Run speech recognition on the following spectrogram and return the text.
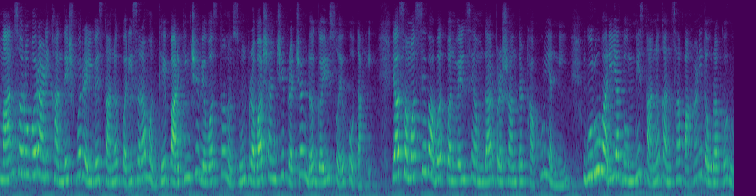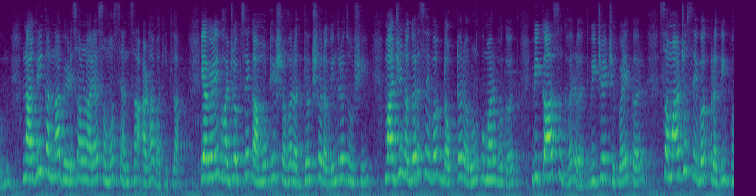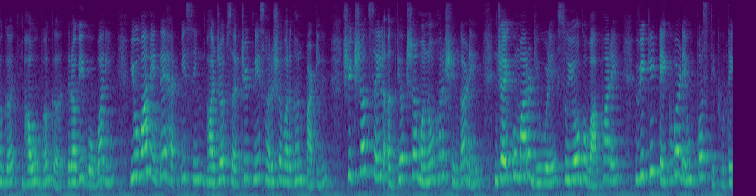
मानसरोवर आणि खांदेश्वर रेल्वे स्थानक परिसरामध्ये पार्किंगची व्यवस्था नसून प्रवाशांची प्रचंड गैरसोय होत आहे. या समस्येबाबत पनवेलचे आमदार प्रशांत ठाकूर यांनी गुरुवारी या दोन्ही स्थानकांचा पाहणी दौरा करून नागरिकांना भेडसावणाऱ्या समस्यांचा आढावा घेतला. यावेळी भाजपचे कामोठे शहर अध्यक्ष रवींद्र जोशी माजी नगरसेवक डॉक्टर अरुणकुमार भगत विकास घरत विजय चिपळेकर समाजसेवक प्रदीप भगत भाऊ भगत रवी गोवारी युवा नेते हॅप्पी सिंग भाजप सरचिटणीस हर्षवर्धन पाटील शिक्षक सेल अध्यक्ष मनोहर शिंगाडे जयकुमार ढिवळे सुयोग वाफारे विकी टेकवडे उपस्थित होते.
